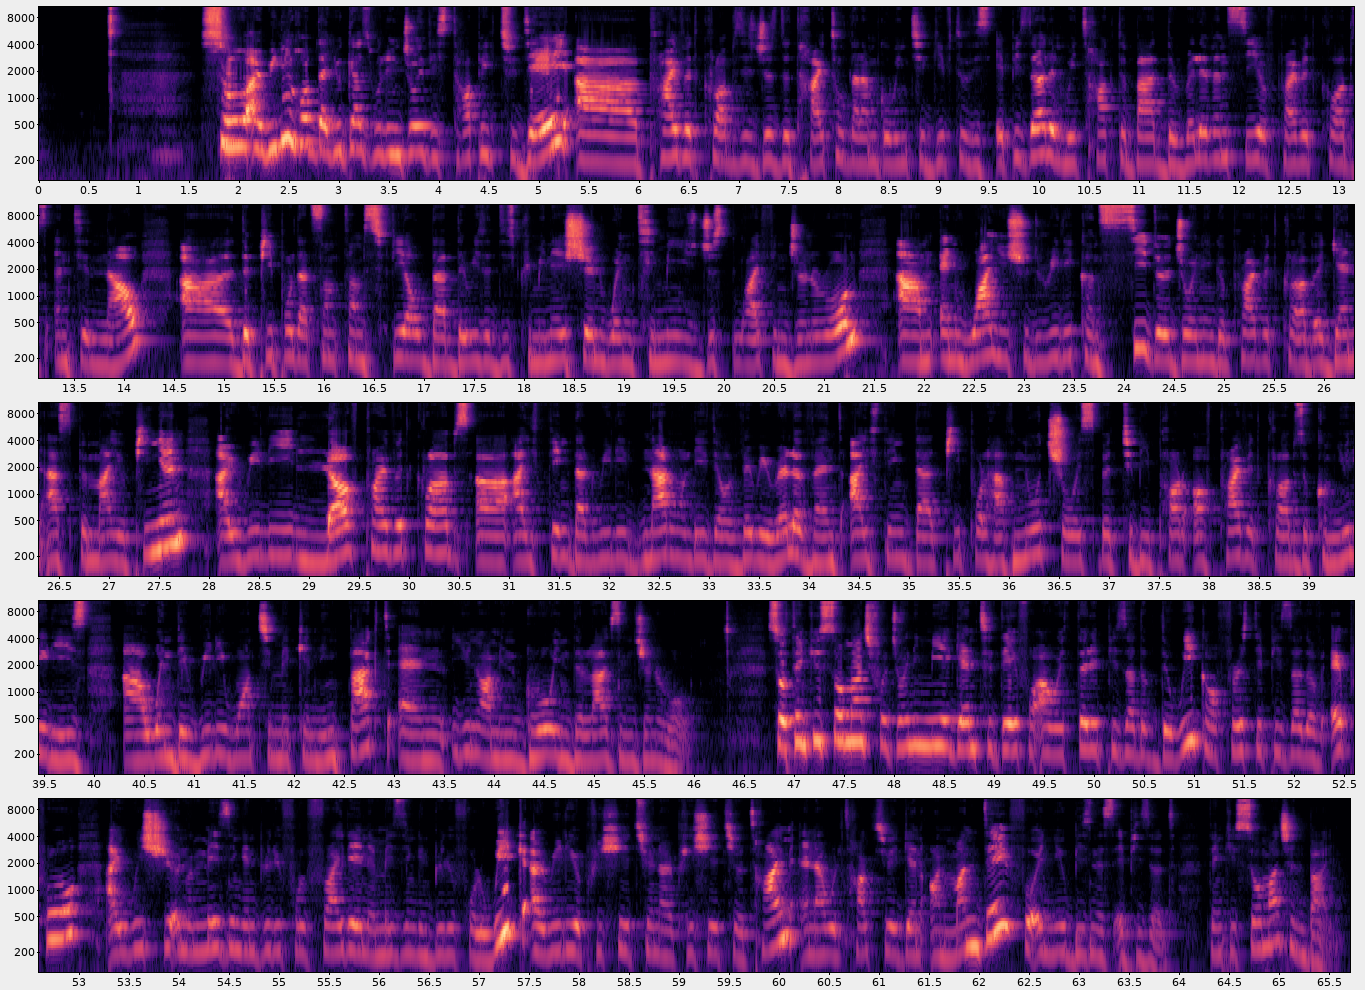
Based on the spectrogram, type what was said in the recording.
so I really hope that you guys will enjoy this topic today. Uh, private clubs is just the title that I'm going to give to this episode, and we talked about the relevancy of private clubs until now. Uh, the people that sometimes feel that there is a discrimination when to me is just life in general um, and why you should really consider joining a private club. Again, as per my opinion, I really love private clubs. Uh, I think that really not only they're very relevant, I think that people have no choice but to be part of private clubs or communities. Uh, when they really want to make an impact and you know i mean grow in their lives in general so, thank you so much for joining me again today for our third episode of the week, our first episode of April. I wish you an amazing and beautiful Friday, an amazing and beautiful week. I really appreciate you and I appreciate your time. And I will talk to you again on Monday for a new business episode. Thank you so much and bye.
